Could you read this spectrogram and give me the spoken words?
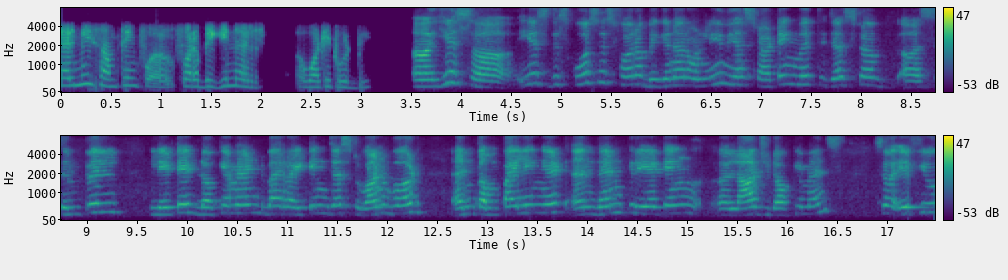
tell me something for for a beginner, uh, what it would be. Uh, yes, uh, yes, this course is for a beginner only. We are starting with just a, a simple LaTeX document by writing just one word and compiling it and then creating uh, large documents. So if you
